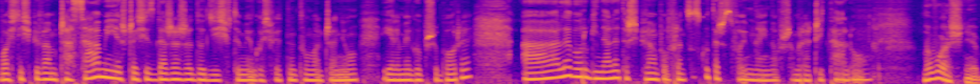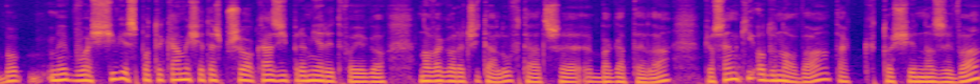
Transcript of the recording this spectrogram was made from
właśnie śpiewam czasami, jeszcze się zdarza, że do dziś w tym jego świetnym tłumaczeniu Jeremiego Przybory, ale w oryginale też śpiewam po francusku, też w swoim najnowszym recitalu. No właśnie, bo my właściwie spotykamy się też przy okazji premiery twojego nowego recitalu w Teatrze Bagatela. Piosenki od nowa, tak to się nazywa.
